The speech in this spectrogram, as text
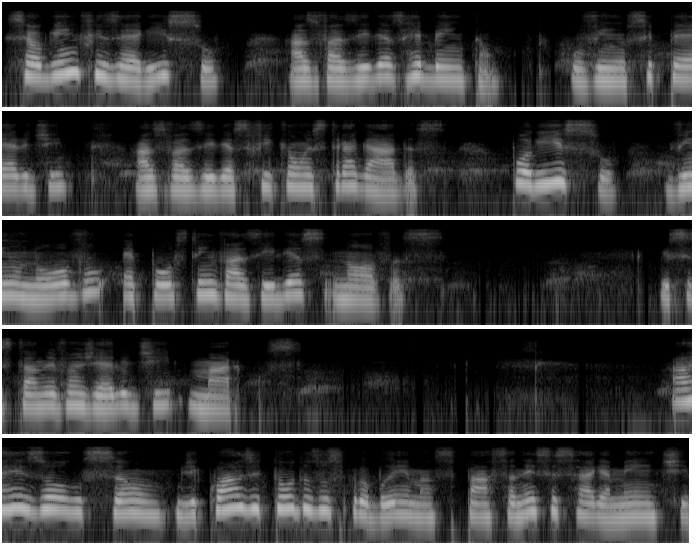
Se alguém fizer isso, as vasilhas rebentam, o vinho se perde, as vasilhas ficam estragadas. Por isso, vinho novo é posto em vasilhas novas. Isso está no Evangelho de Marcos. A resolução de quase todos os problemas passa necessariamente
